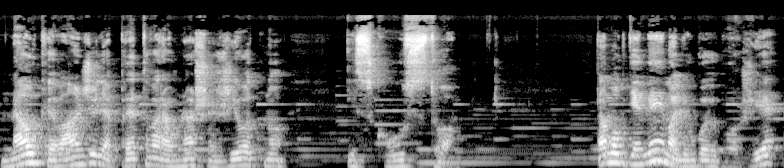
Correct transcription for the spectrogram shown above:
nauke evanđelja pretvara u naše životno iskustvo. Tamo gdje nema ljubavi Božje,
